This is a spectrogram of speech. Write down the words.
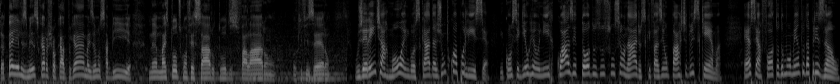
até eles mesmos ficaram chocados, porque ah, mas eu não sabia, né? mas todos confessaram, todos falaram o que fizeram. O gerente armou a emboscada junto com a polícia e conseguiu reunir quase todos os funcionários que faziam parte do esquema. Essa é a foto do momento da prisão.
